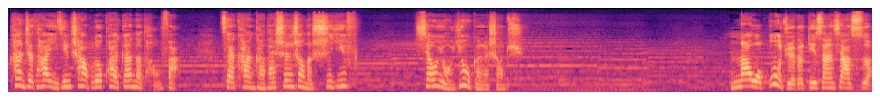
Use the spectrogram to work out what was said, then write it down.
看着他已经差不多快干的头发，再看看他身上的湿衣服，肖勇又跟了上去。那我不觉得低三下四，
